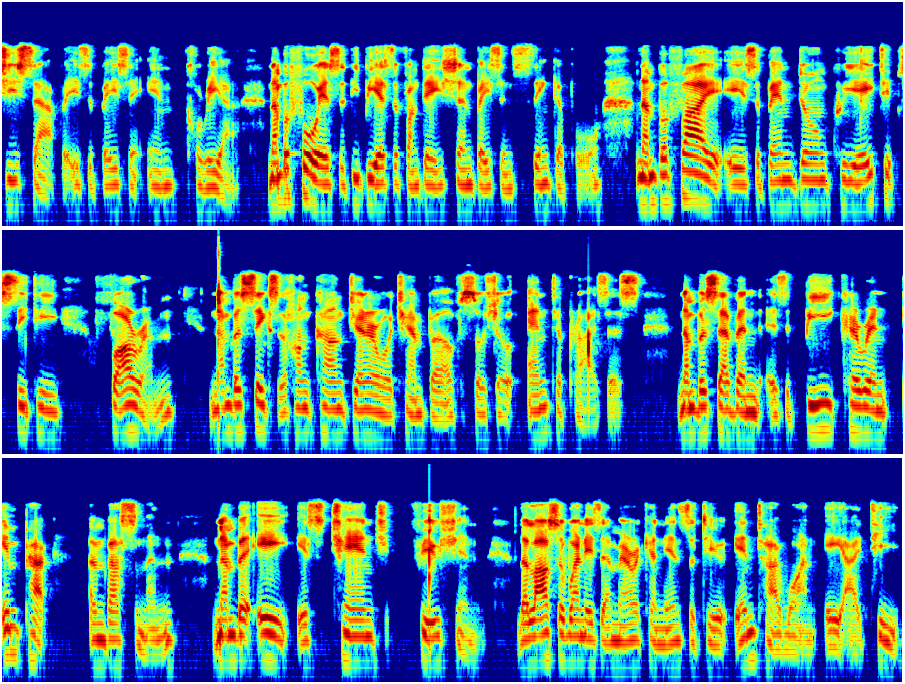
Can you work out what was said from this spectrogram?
GSEF is based in Korea. Number four is the DBS Foundation based in Singapore. Number five is Bandung Creative City Forum. Number six, the Hong Kong General Chamber of Social Enterprises. Number seven is B Current Impact Investment. Number eight is Change Fusion. The last one is American Institute in Taiwan, AIT.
